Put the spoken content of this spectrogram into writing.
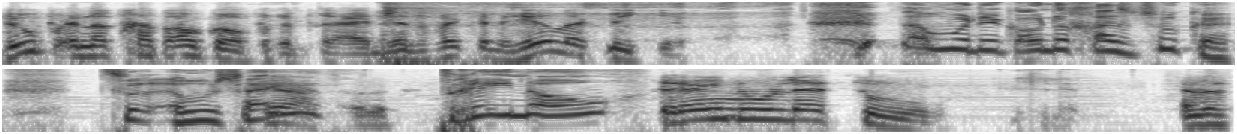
Doep. En dat gaat ook over een trein. En dat vind ik een heel leuk liedje. dan moet ik ook nog gaan zoeken. T hoe zei je het? Treno? Trenu Letoen. En dat,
